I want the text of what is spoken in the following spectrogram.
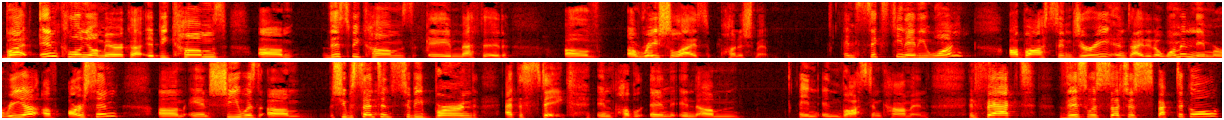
But in colonial America, it becomes, um, this becomes a method of a racialized punishment. In 1681, a Boston jury indicted a woman named Maria of arson, um, and she was, um, she was sentenced to be burned at the stake in, public, in, in, um, in, in Boston Common. In fact, this was such a spectacle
